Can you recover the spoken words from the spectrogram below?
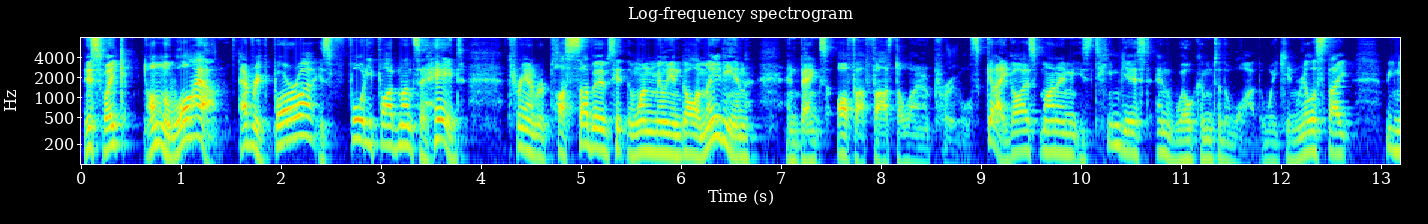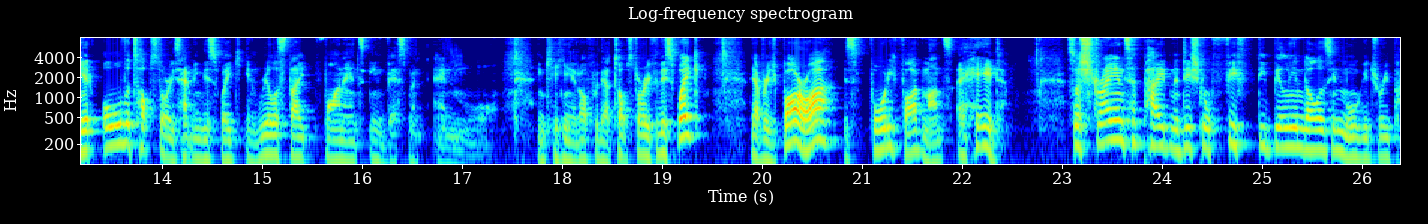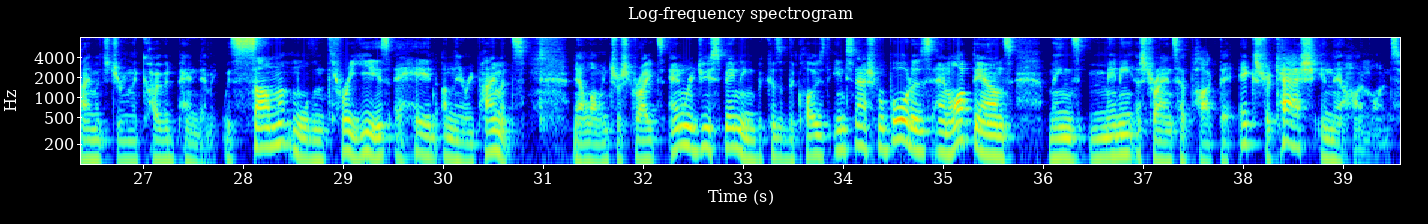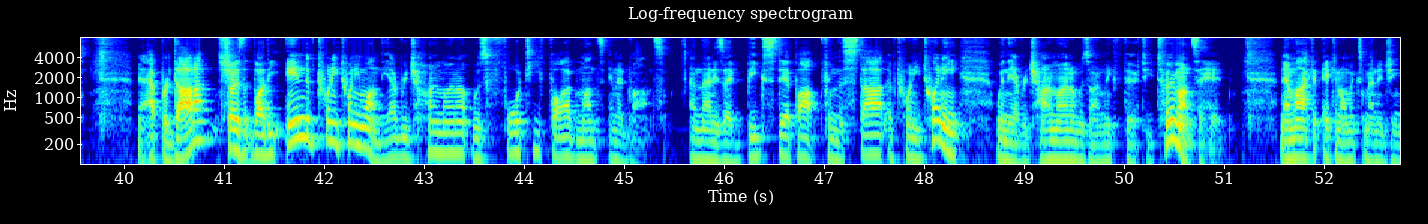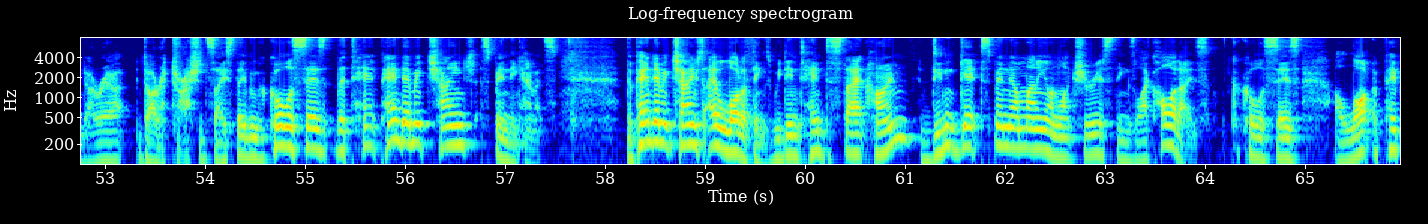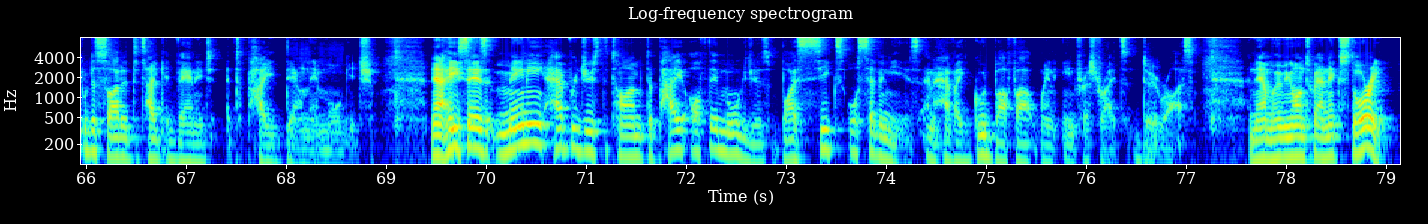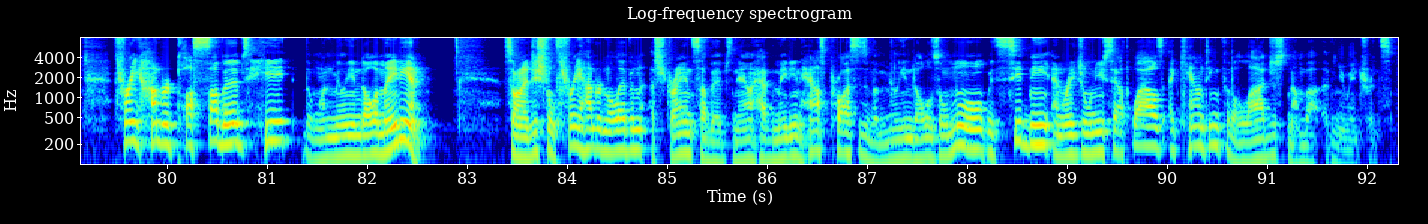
This week on The Wire, average borrower is 45 months ahead, 300 plus suburbs hit the $1 million median, and banks offer faster loan approvals. G'day guys, my name is Tim Guest and welcome to The Wire, the week in real estate. We can get all the top stories happening this week in real estate, finance, investment, and more. And kicking it off with our top story for this week, the average borrower is 45 months ahead. So Australians have paid an additional $50 billion in mortgage repayments during the COVID pandemic, with some more than three years ahead on their repayments. Now, low interest rates and reduced spending because of the closed international borders and lockdowns means many Australians have parked their extra cash in their home loans. Now, APRA data shows that by the end of 2021, the average homeowner was 45 months in advance. And that is a big step up from the start of 2020 when the average homeowner was only 32 months ahead. Now, Market Economics Managing Director, I should say, Stephen Koukoulas says the pandemic changed spending habits. The pandemic changed a lot of things. We didn't tend to stay at home, didn't get to spend our money on luxurious things like holidays. Koukoulas says a lot of people decided to take advantage to pay down their mortgage. Now, he says many have reduced the time to pay off their mortgages by six or seven years and have a good buffer when interest rates do rise. And now moving on to our next story. 300 plus suburbs hit the $1 million median. So, an additional 311 Australian suburbs now have median house prices of a million dollars or more, with Sydney and regional New South Wales accounting for the largest number of new entrants.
